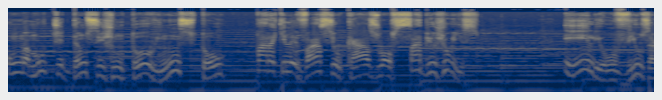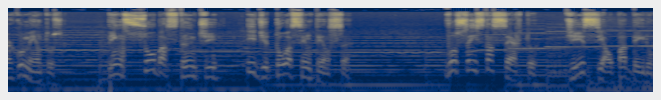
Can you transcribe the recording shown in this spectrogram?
Uma multidão se juntou e instou para que levasse o caso ao sábio juiz. Ele ouviu os argumentos, pensou bastante e ditou a sentença. Você está certo, disse ao padeiro.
